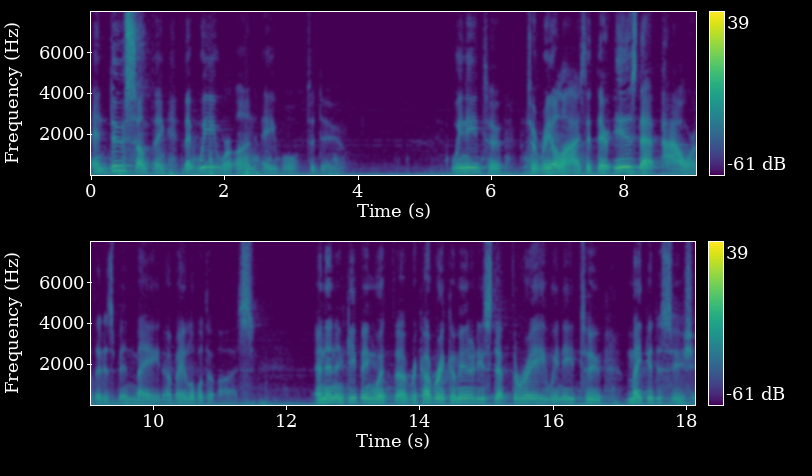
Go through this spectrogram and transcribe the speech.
and do something that we were unable to do. We need to, to realize that there is that power that has been made available to us And then, in keeping with the recovery community, step three, we need to make a decision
